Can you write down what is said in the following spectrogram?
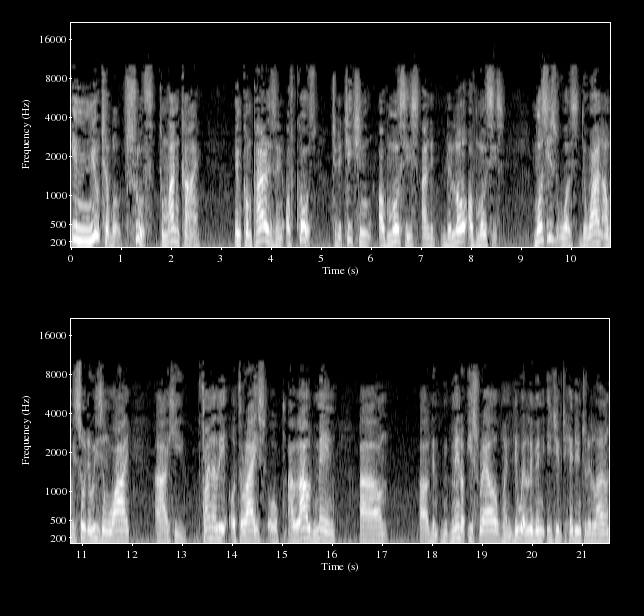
immutable truth to mankind in comparison, of course, to the teaching of Moses and the, the law of Moses. Moses was the one, and we saw the reason why uh, he finally authorized or allowed men, um, uh, the men of Israel, when they were leaving Egypt, heading to the land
